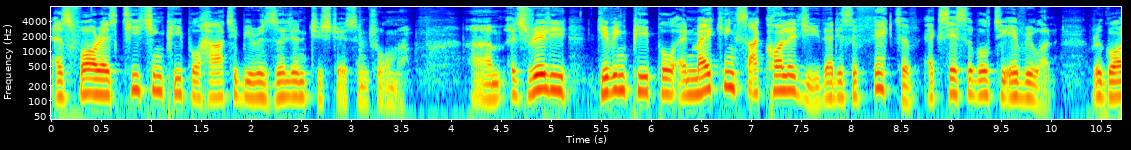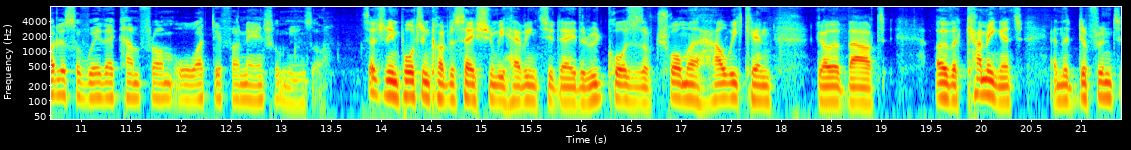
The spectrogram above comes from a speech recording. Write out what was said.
as far as teaching people how to be resilient to stress and trauma. Um, it's really giving people and making psychology that is effective accessible to everyone, regardless of where they come from or what their financial means are. Such an important conversation we're having today the root causes of trauma, how we can go about overcoming it, and the different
